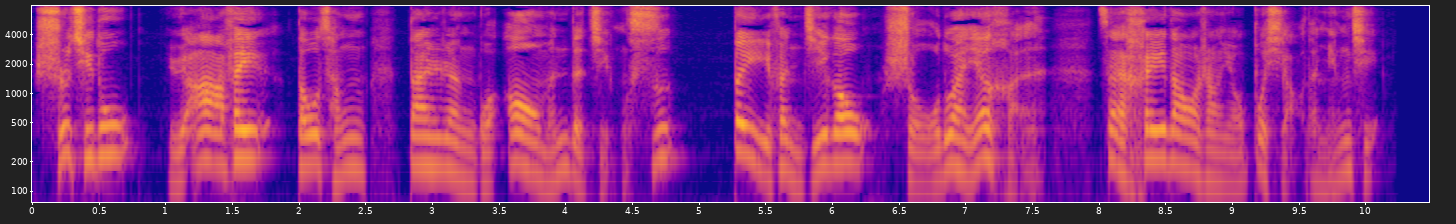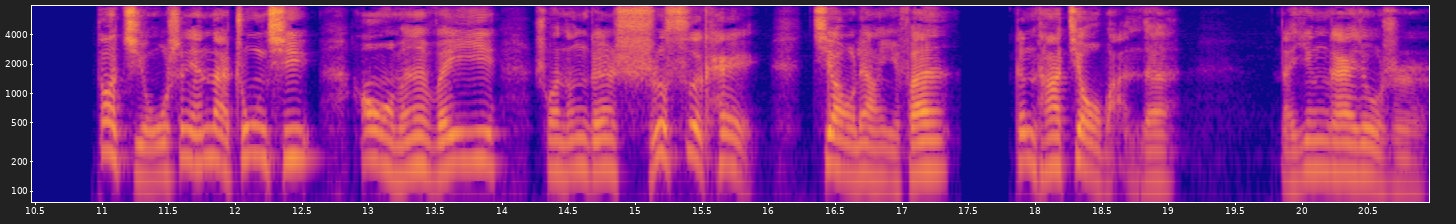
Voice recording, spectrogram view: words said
石其都与阿飞都曾担任过澳门的警司，辈分极高，手段也狠，在黑道上有不小的名气。到九十年代中期，澳门唯一说能跟十四 K 较量一番，跟他叫板的，那应该就是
